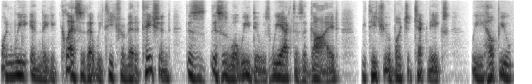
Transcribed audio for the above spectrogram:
When we in the classes that we teach for meditation, this is this is what we do is we act as a guide. We teach you a bunch of techniques. We help you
